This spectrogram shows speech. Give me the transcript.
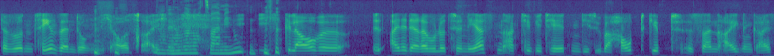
da würden zehn Sendungen nicht ausreichen. Wir haben nur noch zwei Minuten. Ich glaube, eine der revolutionärsten Aktivitäten, die es überhaupt gibt, ist seinen eigenen Geist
